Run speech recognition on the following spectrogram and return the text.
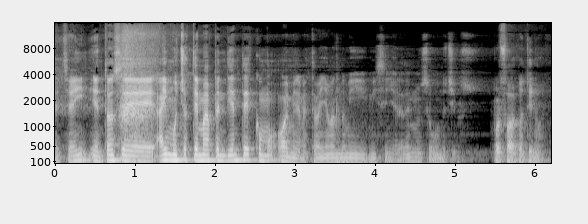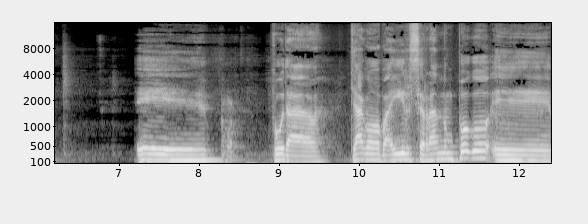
¿Cachai? Entonces, hay muchos temas pendientes como. Hoy, mira, me estaba llamando mi, mi señora. Denme un segundo, chicos. Por favor, continúen. Eh, puta, ya como para ir cerrando un poco, eh,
